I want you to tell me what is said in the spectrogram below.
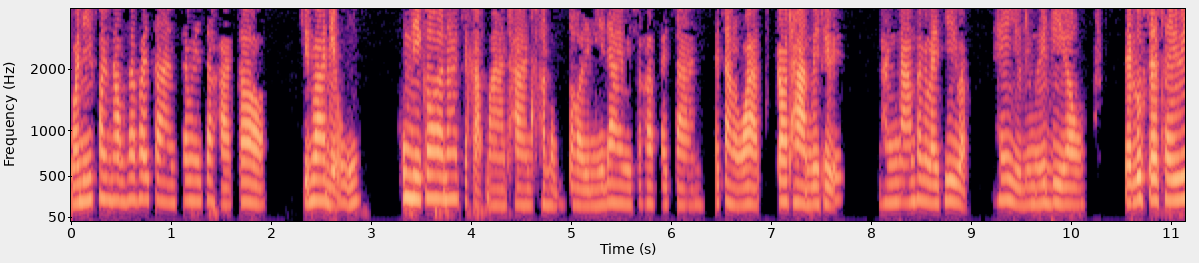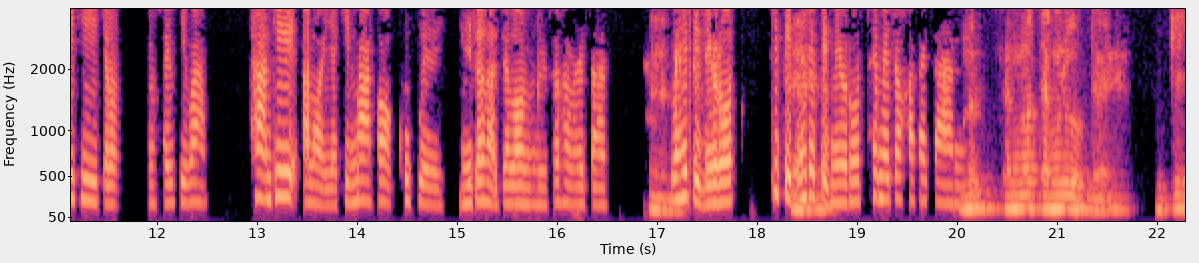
วันนี้ฟังธรรมท่านอาจารย์ใช่ไหมเจ้าค่ะก็ คิดว่าเดี๋ยวพรุ่งนี้ก็น่าจะกลับมาทานขนมต่ออย่างนี้ได้ไหมเจ้าค่ะอาจารย์อาจารย์ว่าก็ทานไปเถอะทั้งน้ำทั้งอะไรที่แบบให้อยู่ในมื้อเดียว แต่ลูกจะใช้วิธีจะลองใช้วิธีว่าทานที่อร่อยอยากกินมากก็คุกเลยนี้เจ้าค่ะจะลองดูเจ้าค่ะอาจารย์ ไม่ให้ติดในรถที่ติดไม่จะติดในรถใช่ไหมเจ้าค่ะอาจารย์ ทั้งรถทั้งรูปเลยจริง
